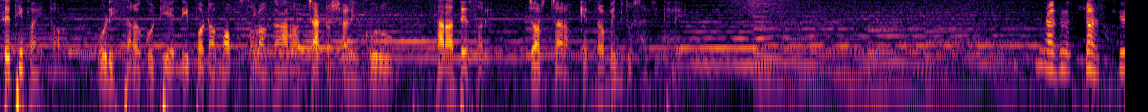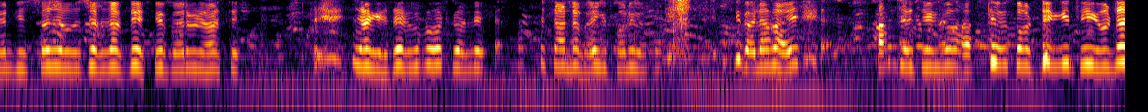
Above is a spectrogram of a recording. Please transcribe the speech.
ସେଥିପାଇଁ ତ ଓଡ଼ିଶାର ଗୋଟିଏ ନିପଟ ମଫସଲ ଗାଁର ଚାଟଶାଳୀ ଗୁରୁ ସାରା ଦେଶରେ ଚର୍ଚ୍ଚାର କେନ୍ଦ୍ରବିନ୍ଦୁ ସାଜିଥିଲେ। କଟିକି ଦୁଇ ଘଣ୍ଟା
